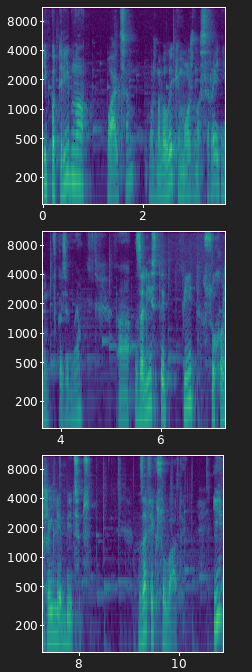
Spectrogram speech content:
І потрібно пальцем, можна великим, можна середнім, вказівним, залізти під сухожилля біцепсу, зафіксувати. І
